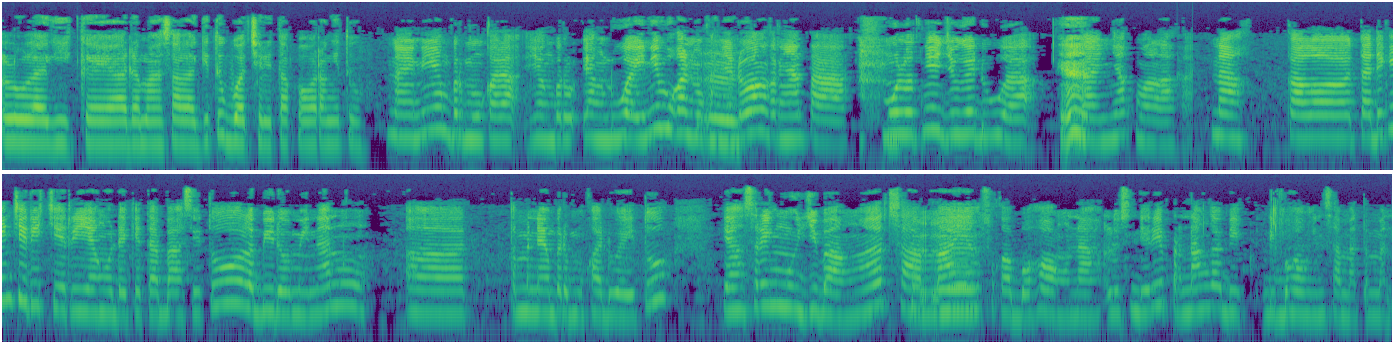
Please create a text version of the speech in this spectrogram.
lu lagi kayak ada masalah gitu buat cerita ke orang itu. Nah ini yang bermuka yang ber, yang dua ini bukan mukanya Mm. doang ternyata. Mulutnya juga dua. Banyak malah kan. Nah kalau tadi kan ciri-ciri yang udah kita bahas itu lebih dominan eh, temen yang bermuka dua itu yang sering muji banget sama Mm-mm. yang suka bohong. Nah lu sendiri pernah nggak bi- dibohongin sama temen?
